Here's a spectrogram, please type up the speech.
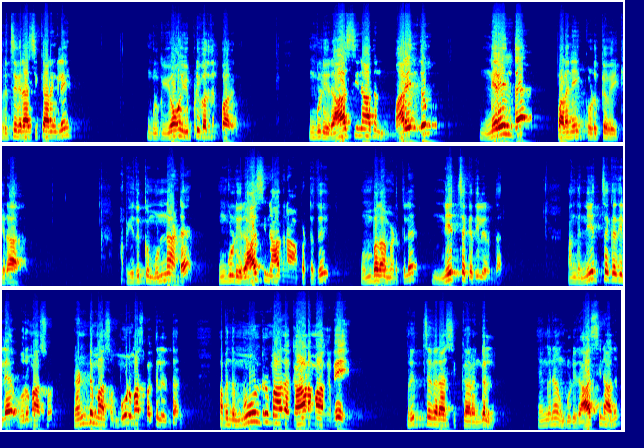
விருச்சக ராசிக்காரங்களே உங்களுக்கு யோகம் எப்படி வருதுன்னு பாருங்க. உங்களுடைய ராசிநாதன் மறைந்தும் நிறைந்த பலனை கொடுக்கவிருக்கிறார். அப்ப இதுக்கு முன்னாண்ட உங்களுடைய ராசிநாதன் ஆகப்பட்டது ஒன்பதாம் இடத்துல நீச்ச கதியில் இருந்தார். அந்த நீச்ச கதியில ஒரு மாசம் ரெண்டு மாசம் மூணு மாசம் பக்கத்தில் இருந்தார். அப்ப இந்த மூன்று மாத காலமாகவே விருச்சக ராசிக்காரங்கள் எங்கன்னா உங்களுடைய ராசிநாதன்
